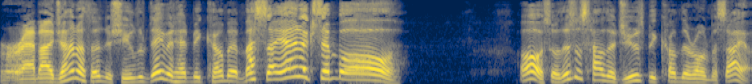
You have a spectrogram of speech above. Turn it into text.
Rabbi Jonathan, the shield of David had become a messianic symbol. Oh, so this is how the Jews become their own Messiah.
